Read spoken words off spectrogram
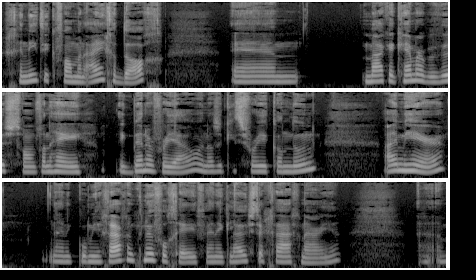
Geniet ik van mijn eigen dag. En maak ik hem er bewust van van... hé, hey, ik ben er voor jou. En als ik iets voor je kan doen, I'm here. En ik kom je graag een knuffel geven en ik luister graag naar je. Ehm,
